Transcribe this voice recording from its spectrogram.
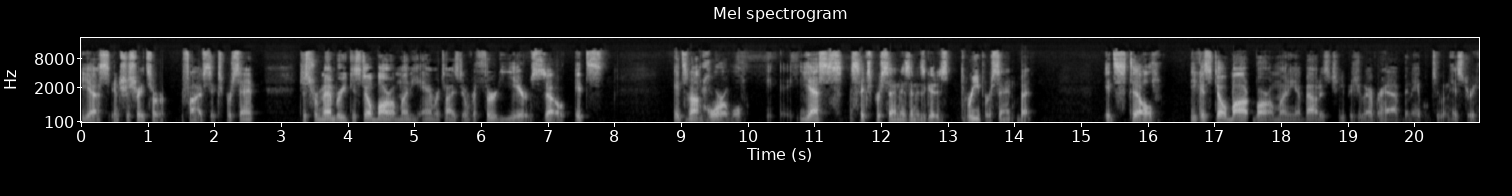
yes, interest rates are five, six percent. just remember you can still borrow money amortized over 30 years. So it's it's not horrible. Yes, 6% isn't as good as 3%, but it's still you can still bar- borrow money about as cheap as you ever have been able to in history.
